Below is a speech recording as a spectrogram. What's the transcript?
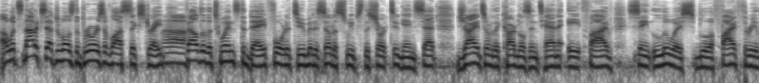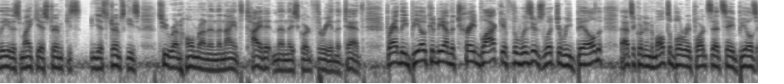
Uh, what's not acceptable is the Brewers have lost six straight. Uh. Fell to the Twins today, four to two. Minnesota sweeps the short two game set. Giants over the Cardinals in 10, 8 5. St. Louis blew a 5 3 lead as Mike Yastrzemski's, Yastrzemski's two run home run in the ninth tied it, and then they scored three in the 10th. Bradley Beal could be on the trade block if the Wizards look to rebuild. That's according to multiple reports that say Beal's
